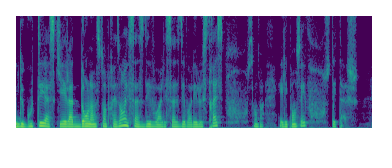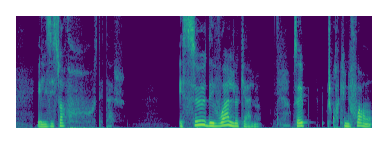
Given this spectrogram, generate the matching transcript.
de goûter à ce qui est là dans l'instant présent et ça se dévoile et ça se dévoile et le stress s'en va et les pensées se détachent et les histoires se détachent et se dévoile le calme. Vous savez, je crois qu'une fois,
